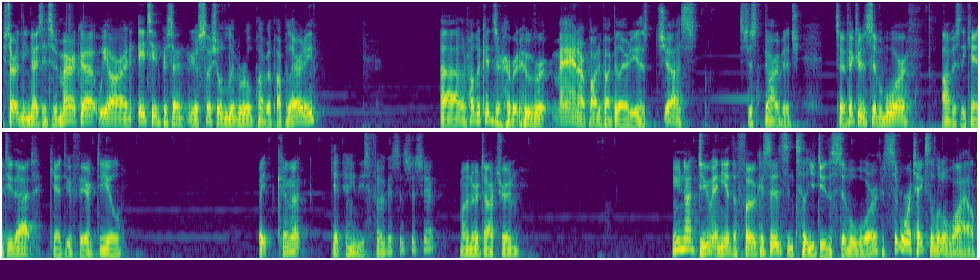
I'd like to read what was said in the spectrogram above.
We start in the United States of America. We are an 18% we are social liberal popular popularity. Uh, the Republicans are Herbert Hoover. Man, our party popularity is just, it's just garbage. So victory of the Civil War. Obviously can't do that. Can't do a fair deal. Wait, can I not get any of these focuses just yet? Monroe Doctrine. Can you not do any of the focuses until you do the Civil War? Because Civil War takes a little while.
